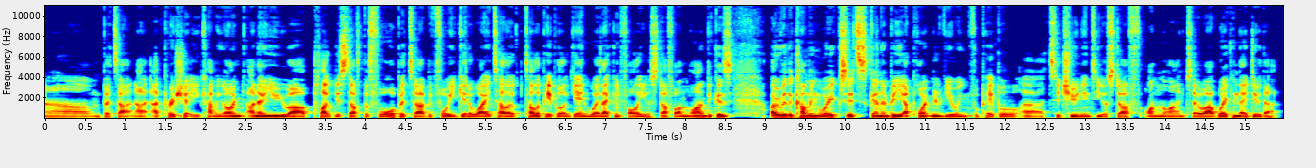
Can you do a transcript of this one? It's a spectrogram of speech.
Um, but uh, I, appreciate you coming on. I know you uh, plugged your stuff before, but uh, before you get away, tell tell the people again where they can follow your stuff online because over the coming weeks, it's going to be appointment viewing for people uh, to tune into your stuff online. So uh, where can they do that?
